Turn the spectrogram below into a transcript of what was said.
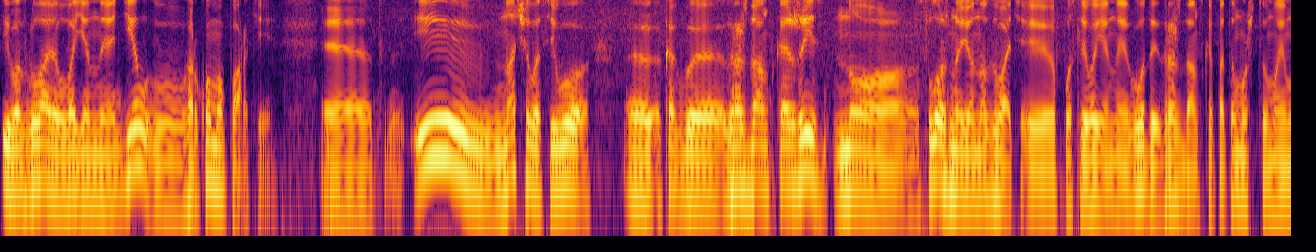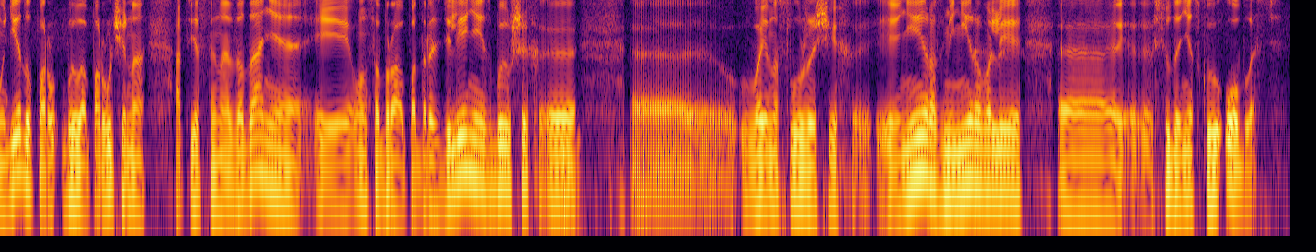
и возглавил военный отдел в горкома партии. Э, т- И началась его э, как бы гражданская жизнь, но сложно ее назвать э, в послевоенные годы гражданской, потому что моему деду пору- было поручено ответственное задание, и он собрал подразделения из бывших э, э, военнослужащих, и они разминировали э, всю Донецкую область а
